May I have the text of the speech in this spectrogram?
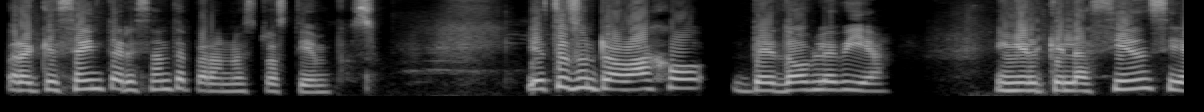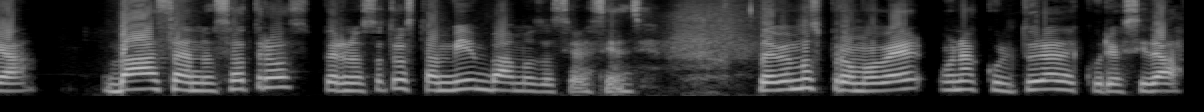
para que sea interesante para nuestros tiempos. Y este es un trabajo de doble vía, en el que la ciencia va hacia nosotros, pero nosotros también vamos hacia la ciencia. Debemos promover una cultura de curiosidad,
